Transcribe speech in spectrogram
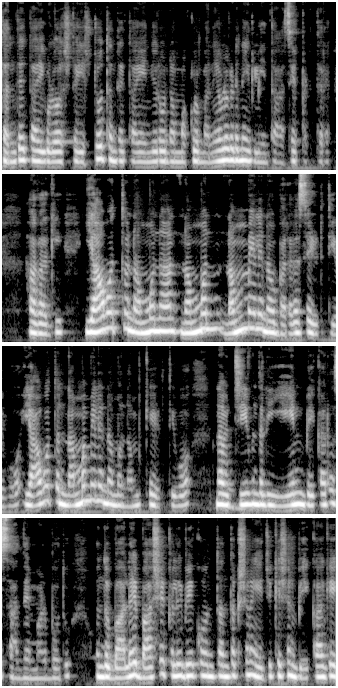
ತಂದೆ ತಾಯಿಗಳು ಅಷ್ಟೇ, ಎಷ್ಟೋ ತಂದೆ ತಾಯಿಯಂದಿರು ನಮ್ಮ ಮಕ್ಕಳು ಮನೆಯೊಳಗಡೆ ಇರಲಿ ಅಂತ ಆಸೆ ಪಡ್ತಾರೆ. ಹಾಗಾಗಿ ಯಾವತ್ತು ನಮ್ಮನ್ನ ನಮ್ಮನ್ನು ನಮ್ಮ ಮೇಲೆ ನಾವು ಭರವಸೆ ಇಡ್ತೀವೋ, ಯಾವತ್ತು ನಮ್ಮ ಮೇಲೆ ನಮ್ಮ ನಂಬಿಕೆ ಇಡ್ತೀವೋ, ನಾವು ಜೀವನದಲ್ಲಿ ಏನು ಬೇಕಾದ್ರೂ ಸಾಧನೆ ಮಾಡ್ಬೋದು. ಒಂದು ಬಾಲೆ ಭಾಷೆ ಕಲಿಬೇಕು ಅಂತ ಅಂದ ತಕ್ಷಣ ಎಜುಕೇಷನ್ ಬೇಕಾಗೇ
